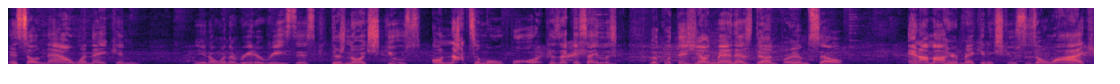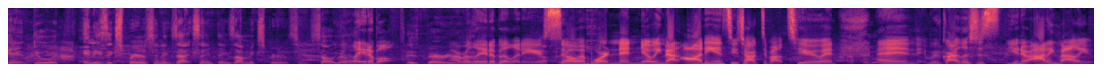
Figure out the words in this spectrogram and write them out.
And so now when they can, you know, when the reader reads this, there's no excuse on not to move forward because they can say, look, look what this young man has done for himself. And I'm out here making excuses on why I can't do it, and he's experiencing the exact same things I'm experiencing. So yeah, Relatable. It's very That relatable. relatability is so important, and knowing that audience you talked about too, and Absolutely. and regardless, just you know, adding value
